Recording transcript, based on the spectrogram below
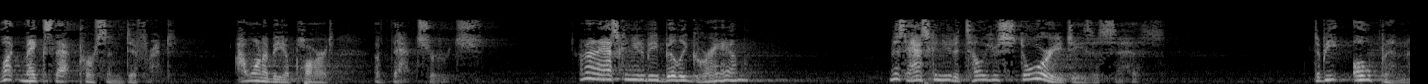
what makes that person different. I want to be a part of that church. I'm not asking you to be Billy Graham. I'm just asking you to tell your story, Jesus says. To be open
